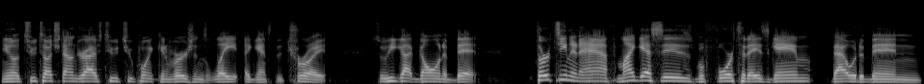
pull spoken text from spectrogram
you know, two touchdown drives, two two-point conversions late against Detroit. So he got going a bit. 13 and a half, my guess is before today's game, that would have been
